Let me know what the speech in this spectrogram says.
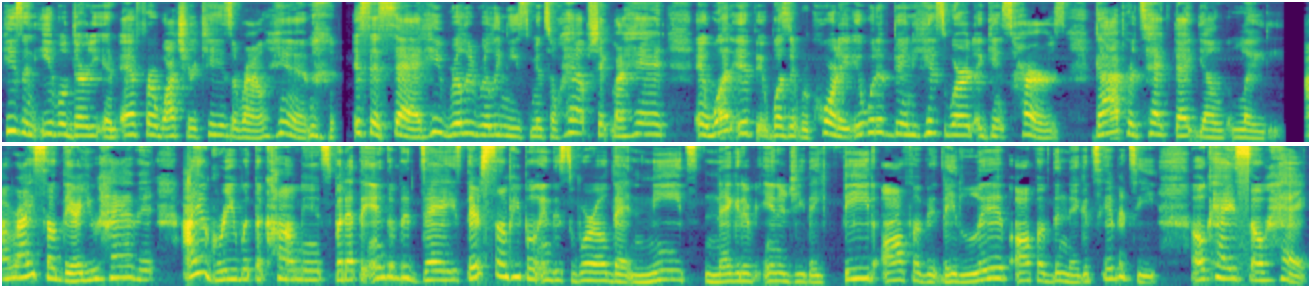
He's an evil, dirty MFer. Watch your kids around him. it says, sad. He really, really needs mental help. Shake my head. And what if it wasn't recorded? It would have been his word against hers. God protect that young lady. All right, so there you have it. I agree with the comments, but at the end of the day, there's some people in this world that needs negative energy. They feed off of it. They live off of the negativity. Okay, so hey,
